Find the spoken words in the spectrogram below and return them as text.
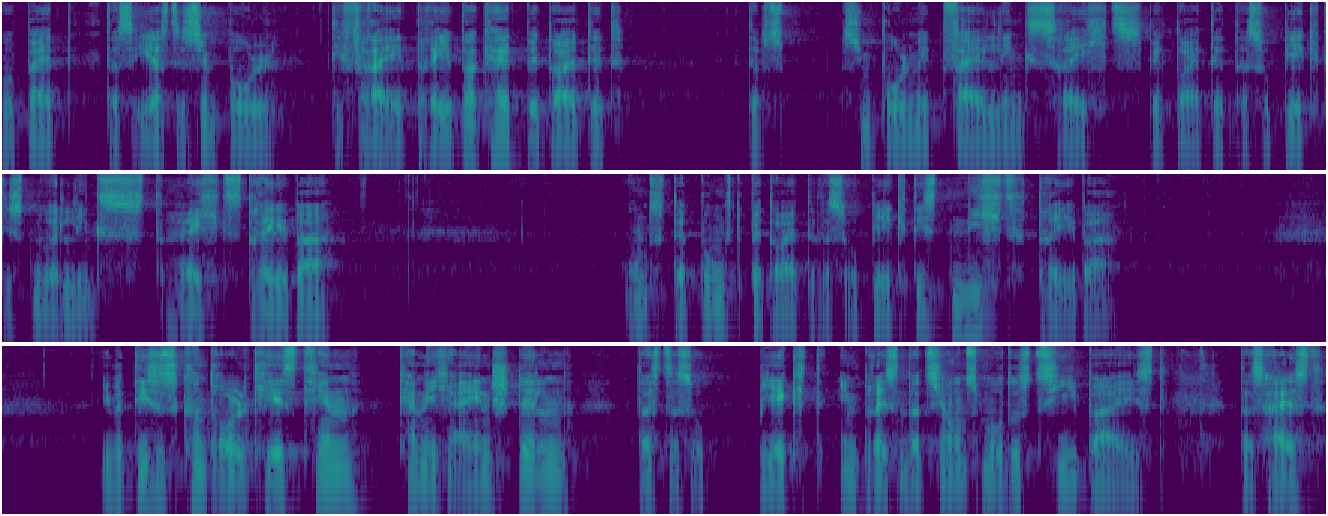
wobei das erste Symbol die freie Drehbarkeit bedeutet. Das Symbol mit Pfeil links, rechts bedeutet, das Objekt ist nur links-rechts drehbar. Und der Punkt bedeutet, das Objekt ist nicht drehbar. Über dieses Kontrollkästchen kann ich einstellen, dass das Objekt im Präsentationsmodus ziehbar ist. Das heißt,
